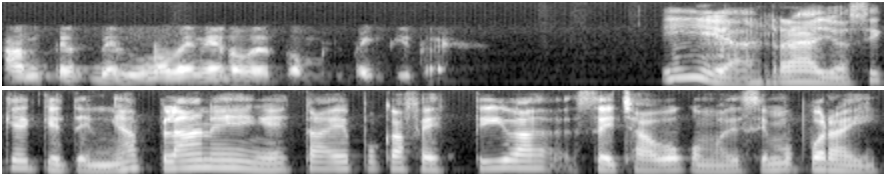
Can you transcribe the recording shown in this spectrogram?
antes del 1 de enero del 2023. Y a rayo, así que el que tenía planes en esta época festiva se chavó, como decimos por ahí.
